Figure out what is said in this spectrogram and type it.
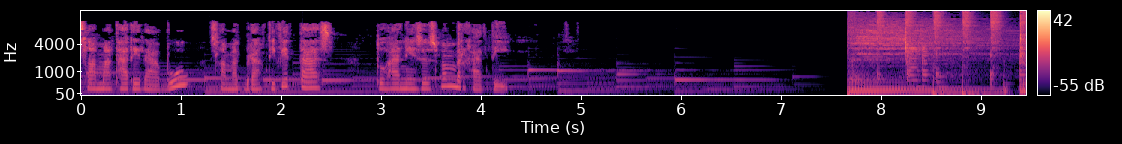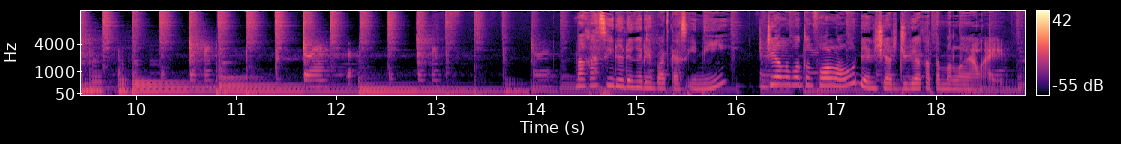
Selamat hari Rabu, selamat beraktivitas. Tuhan Yesus memberkati. Makasih udah dengerin podcast ini. Jangan lupa untuk follow dan share juga ke teman lo yang lain.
